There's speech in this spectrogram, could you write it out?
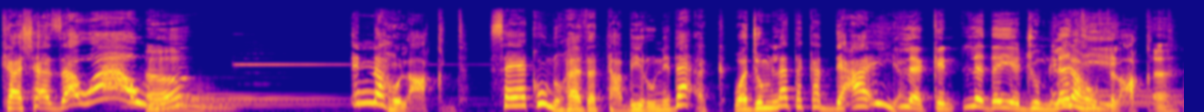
كاشازاواو إنه العقد. سيكون هذا التعبير نداءك وجملتك الدعائية. لكن لدي جملتي إنه في العقد.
